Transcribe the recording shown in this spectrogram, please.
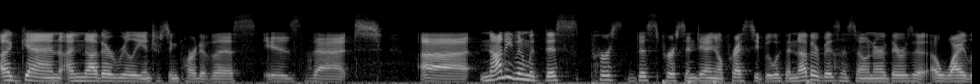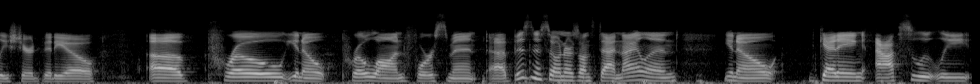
again, another really interesting part of this is that uh, not even with this pers- this person Daniel Presti, but with another business owner, there was a, a widely shared video of pro, you know, pro law enforcement uh, business owners on Staten Island, you know, getting absolutely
